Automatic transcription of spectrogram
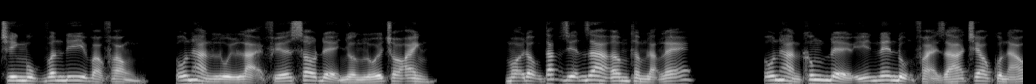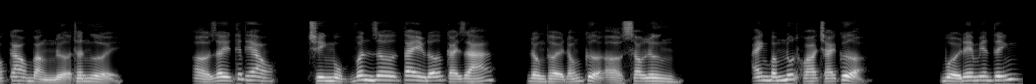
Trình Mục Vân đi vào phòng, ôn hàn lùi lại phía sau để nhường lối cho anh. Mọi động tác diễn ra âm thầm lặng lẽ. Ôn hàn không để ý nên đụng phải giá treo quần áo cao bằng nửa thân người. Ở giây tiếp theo, Trình Mục Vân giơ tay đỡ cái giá, đồng thời đóng cửa ở sau lưng. Anh bấm nút khóa trái cửa. Buổi đêm yên tĩnh,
